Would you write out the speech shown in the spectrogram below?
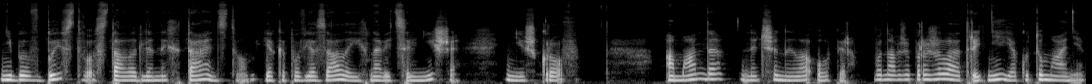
ніби вбивство стало для них таїнством, яке пов'язало їх навіть сильніше, ніж кров. Аманда не чинила опір. Вона вже прожила три дні, як у тумані,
